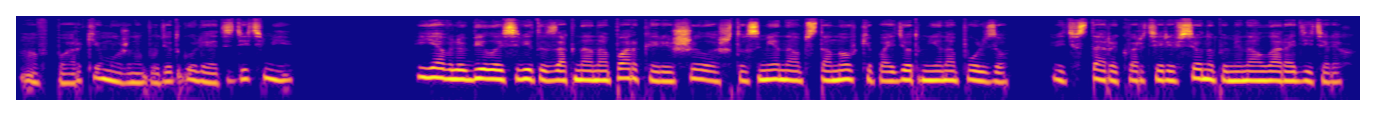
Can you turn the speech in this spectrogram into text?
«А в парке можно будет гулять с детьми». Я влюбилась в вид из окна на парк и решила, что смена обстановки пойдет мне на пользу, ведь в старой квартире все напоминало о родителях.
